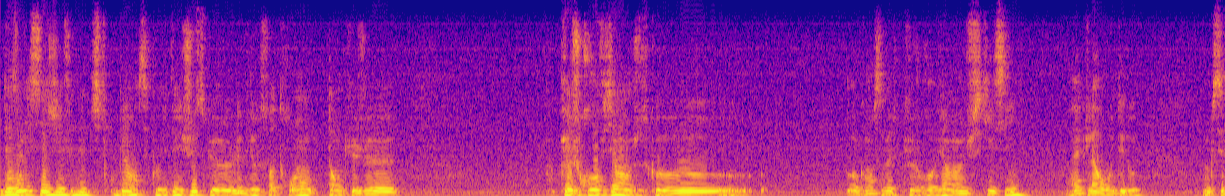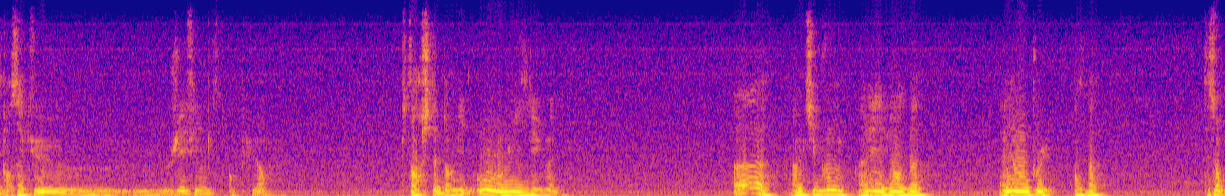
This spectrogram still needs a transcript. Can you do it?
Désolé si j'ai fait des petites coupures, c'est pour éviter juste que la vidéo soit trop longue tant que je que je reviens jusqu'au comment ça s'appelle? Que je reviens jusqu'ici avec la route et tout. Donc c'est pour ça que j'ai fait une petite coupure. Putain, je tape dans le vide. Oh, lui, il est mal. Ah, un petit blond. Allez, viens, on se bat. Allez, mon poule, on se bat. Attention.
